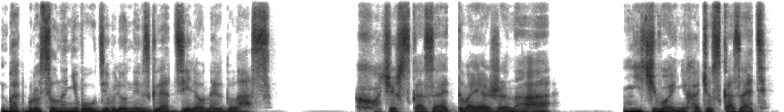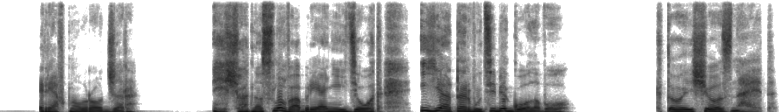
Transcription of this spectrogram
Бак бросил на него удивленный взгляд зеленых глаз. «Хочешь сказать, твоя жена...» «Ничего я не хочу сказать», — рявкнул Роджер. «Еще одно слово о идиот, и я оторву тебе голову». «Кто еще знает?»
